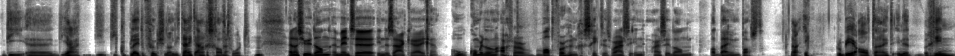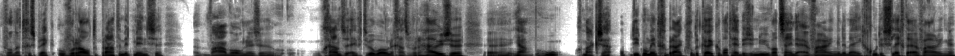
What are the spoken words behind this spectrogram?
die, die- ja, die, die compleet op functionaliteit aangeschaft Ja. wordt. En als jullie dan mensen in de zaak krijgen, hoe kom je er dan achter wat voor hun geschikt is? Waar ze, in, waar ze dan, wat bij hun past? Nou, ik probeer altijd in het begin van het gesprek vooral te praten met mensen. Eh, waar wonen ze? Hoe gaan ze eventueel wonen? Gaan ze verhuizen? Eh, ja, hoe maken ze op dit moment gebruik van de keuken? Wat hebben ze nu? Wat zijn de ervaringen ermee? Goede, slechte ervaringen?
